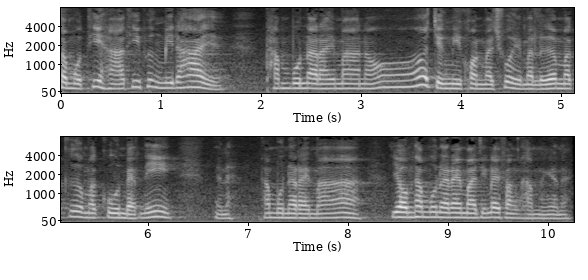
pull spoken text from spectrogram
สมุทรที่หาที่พึ่งไม่ได้ทำบุญอะไรมาเนาะจึงมีคนมาช่วยมาเลือมาเกื้อมากูลแบบนี้เนี่ยนะทำบุญอะไรมายอมทำบุญอะไรมาจึงได้ฟังธรรมอย่างเงี้ยนะ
